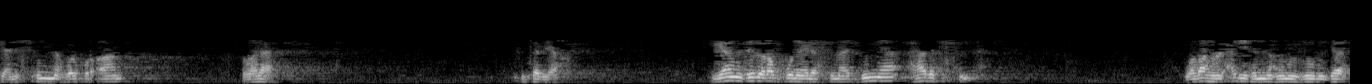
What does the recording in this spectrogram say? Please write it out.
يعني السنة والقرآن ضلال. انتبه ينزل ربنا إلى السماء الدنيا هذا في السنة. وظاهر الحديث أنه نزول ذات.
